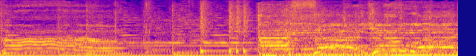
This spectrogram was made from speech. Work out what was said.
oh. I thought you would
